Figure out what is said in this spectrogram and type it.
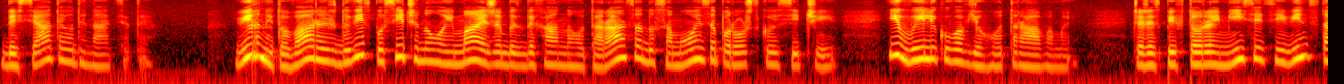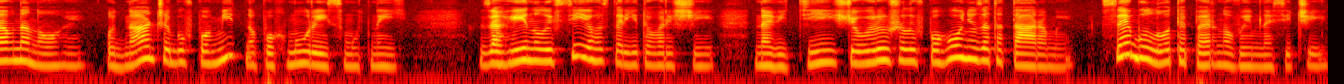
Десяте одинадцяте. Вірний товариш довіз посіченого і майже бездиханного Тараса до самої Запорожської січі і вилікував його травами. Через півтори місяці він став на ноги, одначе був помітно похмурий і смутний. Загинули всі його старі товариші, навіть ті, що вирушили в погоню за татарами. Все було тепер новим на січі.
